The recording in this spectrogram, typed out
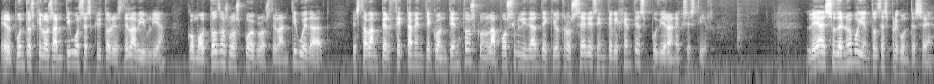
El punto es que los antiguos escritores de la Biblia, como todos los pueblos de la antigüedad, estaban perfectamente contentos con la posibilidad de que otros seres inteligentes pudieran existir. Lea eso de nuevo y entonces pregúntese,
